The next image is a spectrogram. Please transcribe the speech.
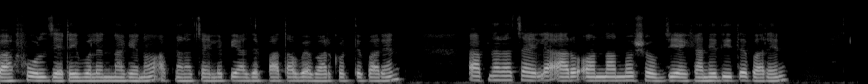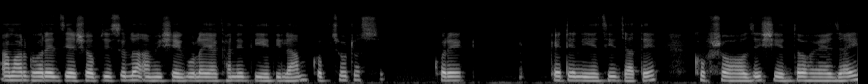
বা ফুল যেটাই বলেন না কেন, আপনারা চাইলে পেঁয়াজের পাতাও ব্যবহার করতে পারেন। আপনারা চাইলে আরও অন্যান্য সবজি এখানে দিতে পারেন। আমার ঘরে যে সবজি ছিল, আমি সেগুলো এখানে দিয়ে দিলাম। খুব ছোট করে কেটে নিয়েছি যাতে খুব সহজেই সিদ্ধ হয়ে যায়।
